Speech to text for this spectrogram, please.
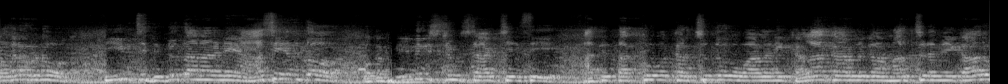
మొదలొకడు తీర్చిదిద్దుతాననే ఆశయంతో ఒక ఫిల్మ్ ఇన్స్టిట్యూట్ స్టార్ట్ చేసి అతి తక్కువ ఖర్చుతో వాళ్ళని కళాకారులుగా మార్చడమే కాదు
